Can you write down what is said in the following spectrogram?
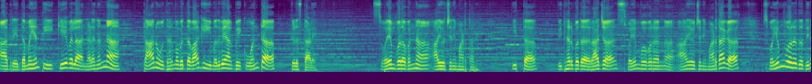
ಆದರೆ ದಮಯಂತಿ ಕೇವಲ ನಳನನ್ನು ತಾನು ಧರ್ಮಬದ್ಧವಾಗಿ ಮದುವೆ ಆಗಬೇಕು ಅಂತ ತಿಳಿಸ್ತಾಳೆ. ಸ್ವಯಂವರವನ್ನು ಆಯೋಜನೆ ಮಾಡ್ತಾರೆ. ಇತ್ತ ವಿದರ್ಭದ ರಾಜ ಸ್ವಯಂವರನ್ನು ಆಯೋಜನೆ ಮಾಡಿದಾಗ ಸ್ವಯಂವರದ ದಿನ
